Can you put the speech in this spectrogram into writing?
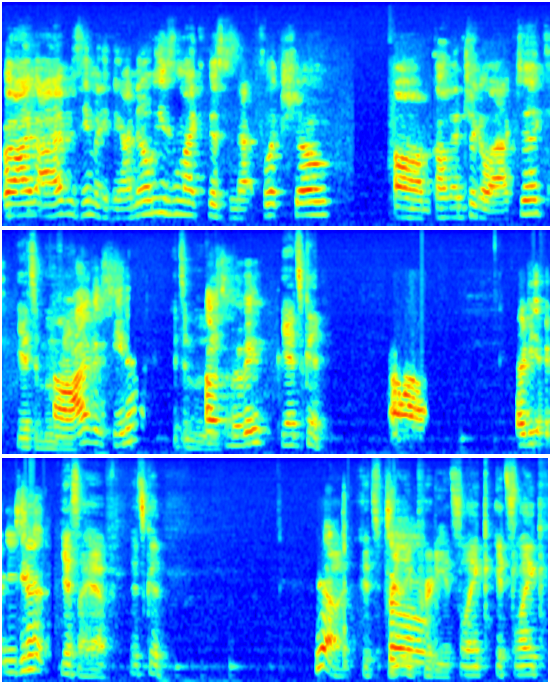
but I, I haven't seen anything. I know he's in like this Netflix show um, called Intergalactic. yeah, it's a movie. Uh, I haven't seen it. it's a movie. Oh, it's a movie. yeah, it's good. Uh, have, you, have you seen it? Yes, I have. It's good. Yeah. Uh, it's really So- pretty. It's like it's like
